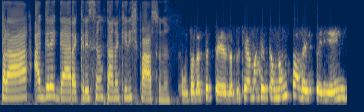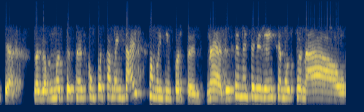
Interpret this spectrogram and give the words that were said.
para agregar, acrescentar naquele espaço, né? Com toda certeza, porque é uma questão não só da experiência, mas algumas questões comportamentais que são muito importantes, né? Às vezes tem uma inteligência emocional,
